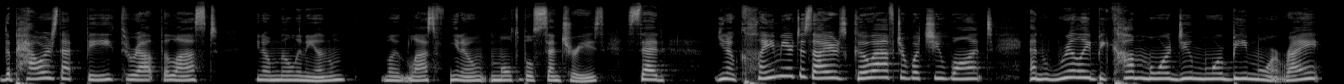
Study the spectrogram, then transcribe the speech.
the powers that be throughout the last, you know, millennium, the last, you know, multiple centuries said, you know, claim your desires, go after what you want, and really become more, do more, be more, right?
